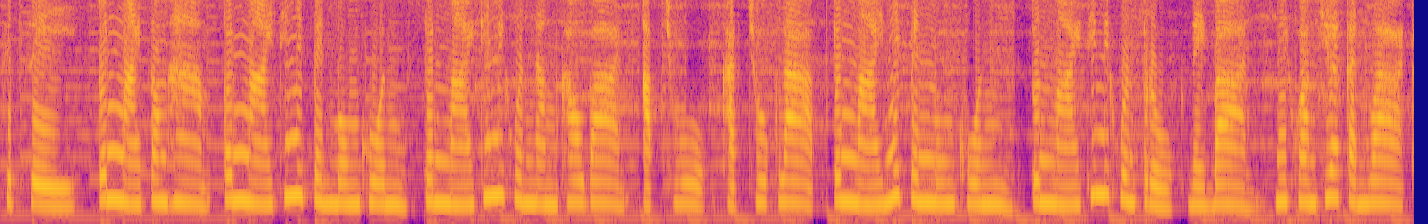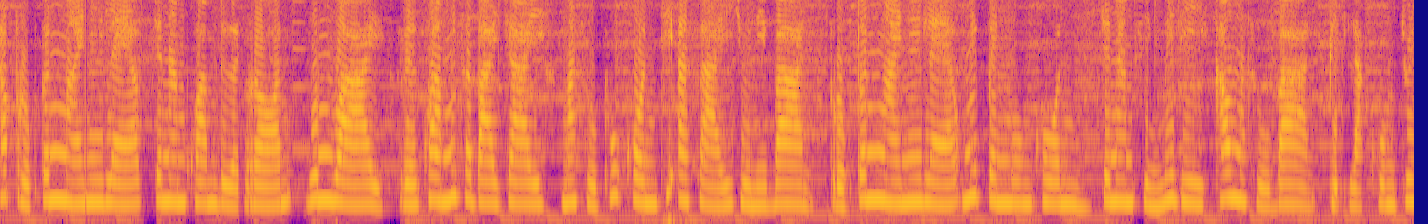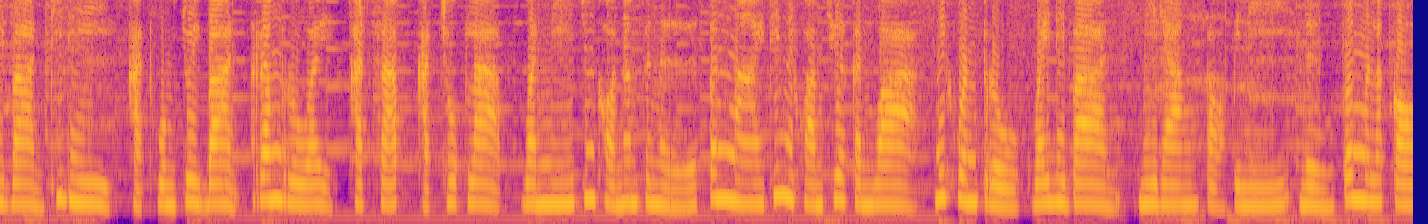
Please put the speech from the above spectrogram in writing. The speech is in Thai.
14. ต้นไม้ต้องห้าม ต้นไม้ที่ไม่เป็นมงคล ต้นไม้ที่ไม่ควรนำเข้าบ้าน อับโชค ขัดโชคลาภต้นไม้ไม่เป็นมงคล ต้นไม้ที่ไม่ควรปลูกในบ้าน มีความเชื่อกันว่าถ้าปลูกต้นไม้นี้แล้วจะนำความเดือดร้อนวุ่นวาย หรือความไม่สบายใจ มาสู่ผู้คนที่อาศัยอยู่ในบ้าน ปลูกต้นไม้นี้แล้วไม่เป็นมงคล จะนำสิ่งไม่ดีเข้ามาสู่บ้าน ผิดหลักฮวงจุ้ยบ้านที่ดีขัดฮวงจุ้ยบ้านร่ำรวย ขัดทรัพย์ ขัดโชคลาภวันนี้จึงขอนำเสนอต้นไม้ที่มีความเชื่อกันว่า ไม่ควรปลูกไว้ในบ้าน มีดังต่อไปนี้ 1. ต้นมะละกอ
